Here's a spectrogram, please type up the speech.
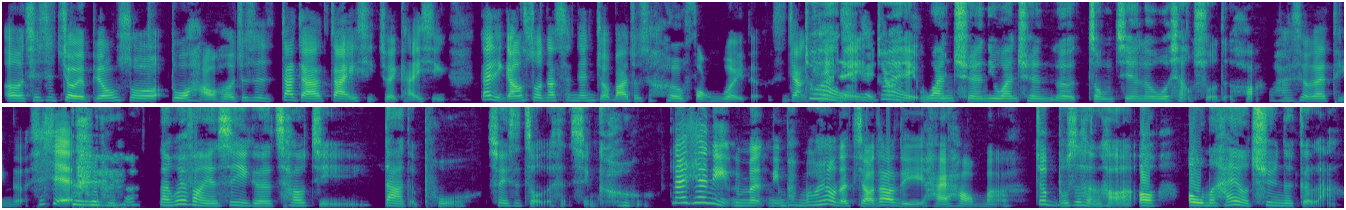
呃，其实酒也不用说多好喝，就是大家在一起最开心。但你刚刚说那三间酒吧就是喝风味的，是这样？对对，完全你完全的总结了我想说的话。我还是有在听的，谢谢。兰桂坊也是一个超级大的坡，所以是走的很辛苦，那一天你你们你朋友的脚到底还好吗？就不是很好啊。哦哦，我们还有去那个啦，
